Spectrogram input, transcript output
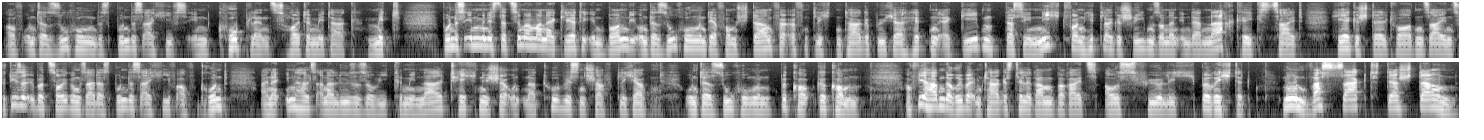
auf Untersuchungen des Bundesarchivs in Koblenz heute Mittag mit. Bundesinnenminister Zimmermann erklärte in Bonn, die Untersuchungen der vom Stern veröffentlichten Tagebücher hätten ergeben, dass sie nicht von Hitler geschrieben, sondern in der Nachkriegszeit hergestellt worden seien. Zu dieser Überzeugung sei das Bundesarchiv aufgrund Grund einer Inhaltsanalyse sowie kriminaltechnischer und naturwissenschaftlicher Untersuchungen gekommen. Auch wir haben darüber im Tagestelegramm bereits ausführlich berichtet. Nun, was sagt der Stern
